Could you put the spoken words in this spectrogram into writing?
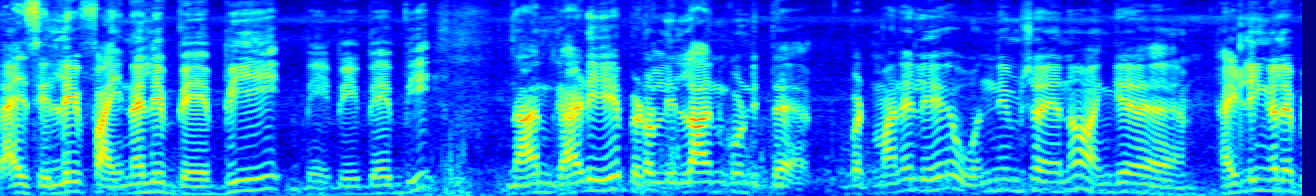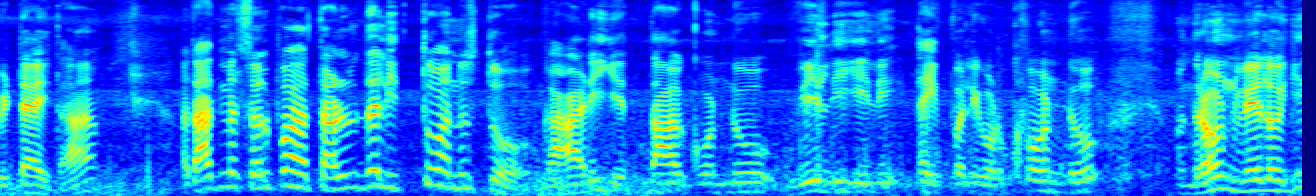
ಗಾಯ್ಸ್ ಇಲ್ಲಿ ಫೈನಲಿ ಬೇಬಿ ಬೇಬಿ ಬೇಬಿ ನಾನು ಗಾಡಿ ಪೆಟ್ರೋಲ್ ಇಲ್ಲ ಅಂದ್ಕೊಂಡಿದ್ದೆ ಬಟ್ ಮನೇಲಿ ಒಂದು ನಿಮಿಷ ಏನೋ ಹಂಗೆ ಹೈಡ್ಲಿಂಗಲ್ಲೇ ಬಿಟ್ಟೆ ಆಯ್ತಾ? ಅದಾದ್ಮೇಲೆ ಸ್ವಲ್ಪ ತಳದಲ್ಲಿ ಇತ್ತು ಅನ್ನಿಸ್ತು. ಗಾಡಿ ಎತ್ತಾಕೊಂಡು, ವೀಲಿ ಗೀಲಿ ಟೈಪಲ್ಲಿ ಹೊಡ್ಕೊಂಡು, ಒಂದು ರೌಂಡ್ ಮೇಲೋಗಿ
